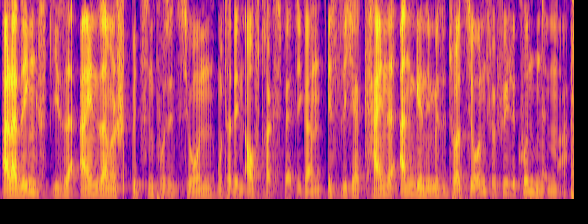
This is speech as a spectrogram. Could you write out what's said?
Allerdings diese einsame Spitzenposition unter den Auftragsfertigern ist sicher keine angenehme Situation für viele Kunden im Markt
